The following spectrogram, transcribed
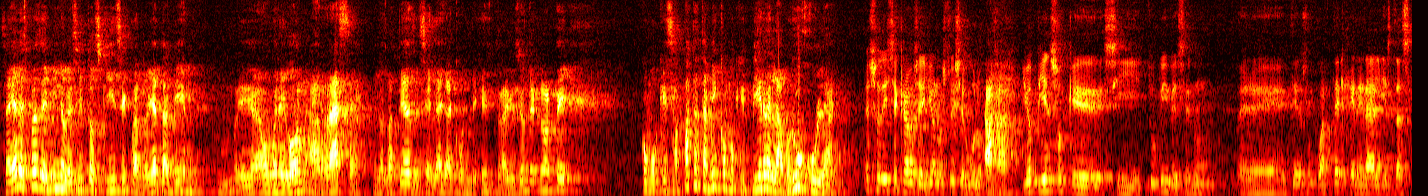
O sea, ya después de 1915, cuando ya también mm, eh, Obregón arrasa en las batallas de Celaya con el ejército de la División del Norte, como que Zapata también como que pierde la brújula. Eso dice Krause, yo no estoy seguro. Ajá. Yo pienso que si tú vives en un, eh, tienes un cuartel general y estás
